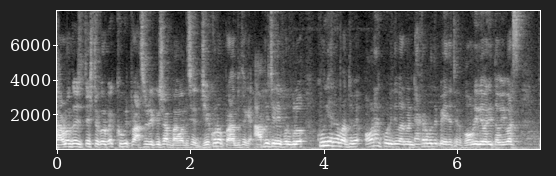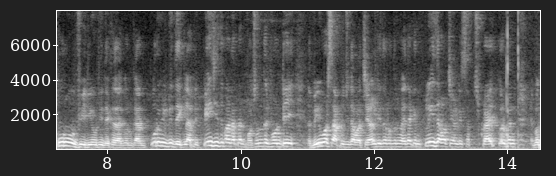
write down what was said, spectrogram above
ধারণা দেওয়ার চেষ্টা করবে। খুবই ট্রাস্টেড একটি সব বাংলাদেশের যে কোনো প্রান্ত থেকে। আপনি চাইলে এই ফোনগুলো কুরিয়ারের মাধ্যমে অর্ডার করে দিতে পারবেন। ঢাকার মধ্যে পেয়ে যাচ্ছেন হোম ডেলিভারি তো ভিউয়ার্স পুরো ভিডিওটি দেখে থাকুন। কারণ পুরো ভিডিও দেখলে আপনি পেয়ে যেতে পারেন আপনার পছন্দের ফোনটি ভিউয়ার্স আপনি যদি আমার চ্যানেলটিতে নতুন হয়ে থাকেন প্লিজ আমার চ্যানেলটি সাবস্ক্রাইব করবেন এবং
